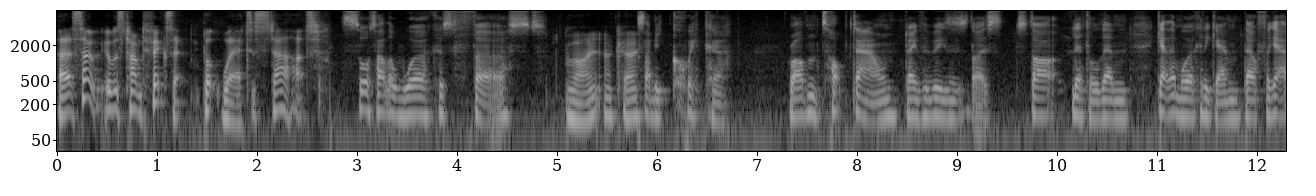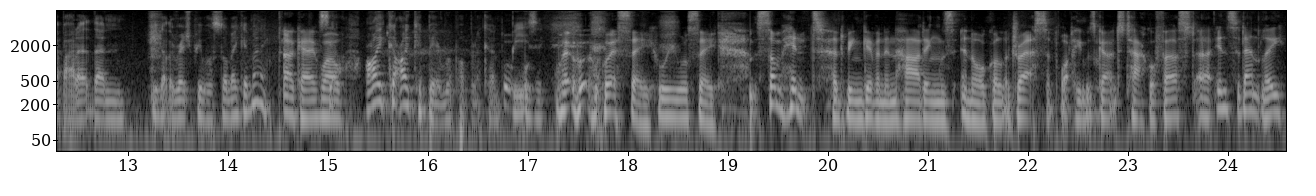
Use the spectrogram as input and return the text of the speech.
Uh, so it was time to fix it, but where to start? Sort out the workers first, Right, okay. because that'd be quicker. Rather than top down, doing for business, like start little, then get them working again. They'll forget about it. Then you got the rich people still making money. Okay, well, so I, could, I could be a Republican. Be easy. we- we- we'll see. We will see. Some hint had been given in Harding's inaugural address of what he was going to tackle first. Uh, incidentally,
